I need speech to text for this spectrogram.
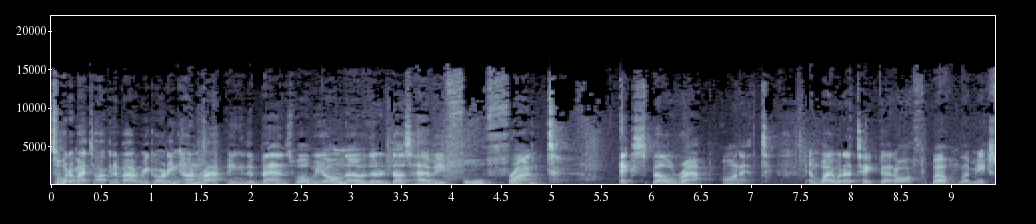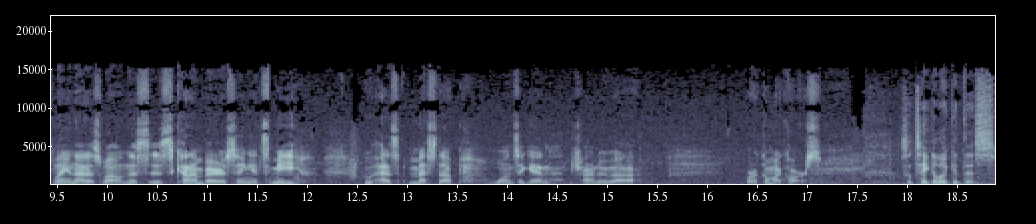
So what am I talking about regarding unwrapping the Benz? Well, we all know that it does have a full front XPEL wrap on it. And why would I take that off? Well, let me explain that as well. And this is kind of embarrassing. It's me who has messed up once again trying to uh, work on my cars. So take a look at this.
